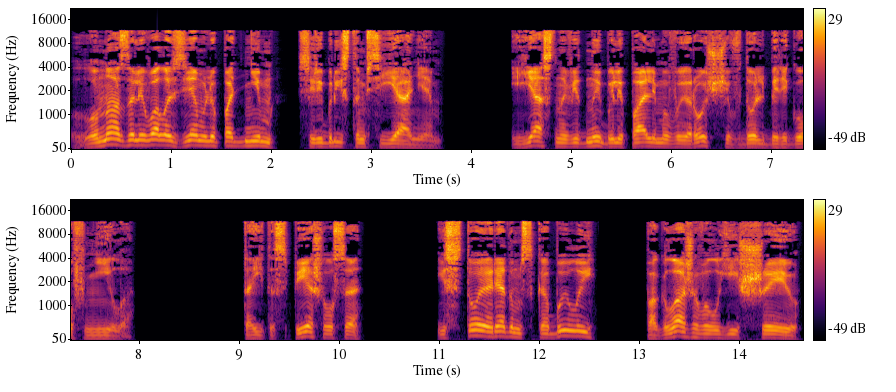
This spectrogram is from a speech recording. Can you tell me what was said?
Луна заливала землю под ним серебристым сиянием, и ясно видны были пальмовые рощи вдоль берегов Нила. Таита спешился и, стоя рядом с кобылой, поглаживал ей шею,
